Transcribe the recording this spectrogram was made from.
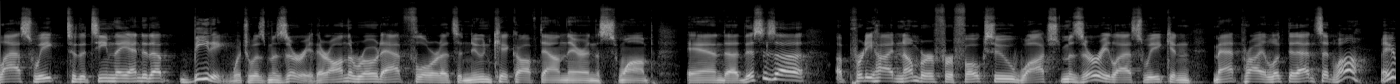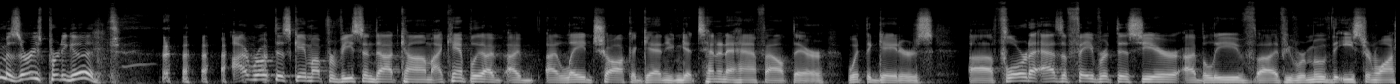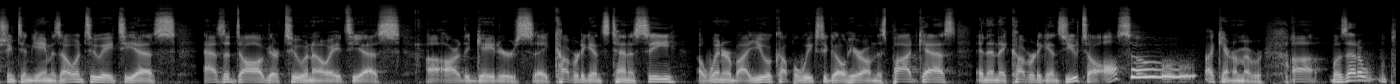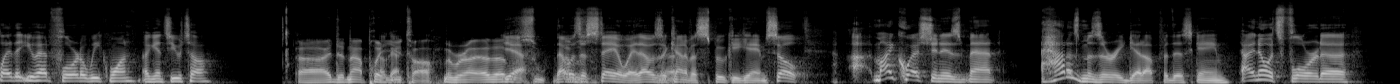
last week to the team they ended up beating, which was Missouri. They're on the road at Florida. It's a noon kickoff down there in the swamp. And uh, this is a a pretty high number for folks who watched Missouri last week. And Matt probably looked at that and said, well, maybe Missouri's pretty good. I wrote this game up for vsin.com. I can't believe I, I, I, laid chalk again. You can get 10 and a half out there with the Gators. Uh, Florida as a favorite this year, I believe. Uh, if you remove the Eastern Washington game, is 0 2 ATS. As a dog, they're 2 0 ATS. Uh, are the Gators? They covered against Tennessee, a winner by you a couple weeks ago here on this podcast, and then they covered against Utah. Also, I can't remember. Uh, was that a play that you had Florida week one against Utah? Uh, I did not play okay. Utah. Remember? Uh, that yeah, was, that, that was, was, a stay away. That was yeah. a kind of a spooky game. So, my question is, Matt how does Missouri get up for this game? I know it's Florida.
